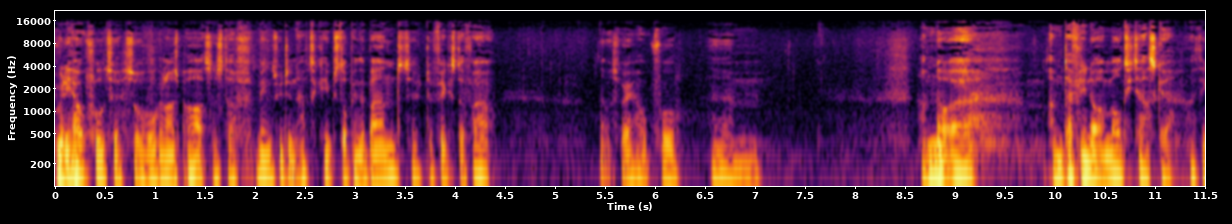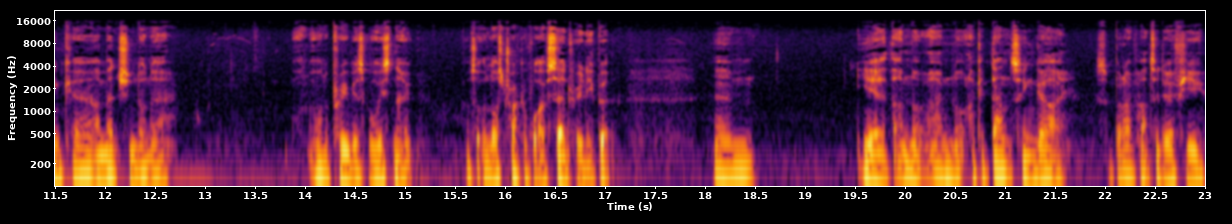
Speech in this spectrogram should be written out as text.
Really helpful to sort of organise parts and stuff. It means we didn't have to keep stopping the band to, to figure stuff out. That was very helpful. Um, I'm not a. I'm definitely not a multitasker. I think uh, I mentioned on a on a previous voice note. I've sort of lost track of what I've said really, but um, yeah, I'm not. I'm not like a dancing guy. So, but I've had to do a few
